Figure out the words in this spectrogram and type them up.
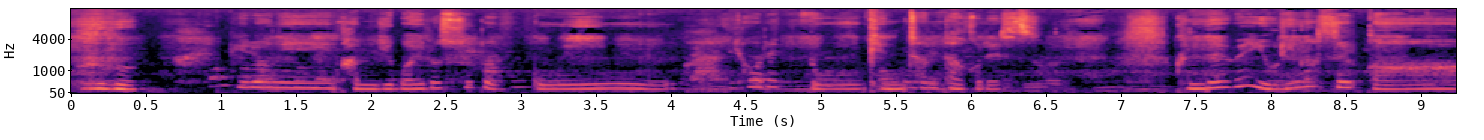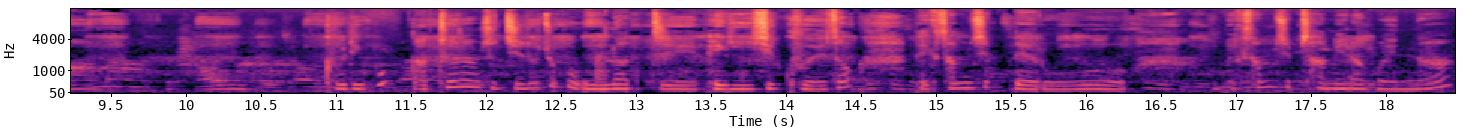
희령이 감기 바이러스도 없고 혈액도 괜찮다 그랬어. 근데 왜 열이 났을까? 그리고 나트륨 수치도 조금 올랐지. 129에서 130대로. 133이라고 했나?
